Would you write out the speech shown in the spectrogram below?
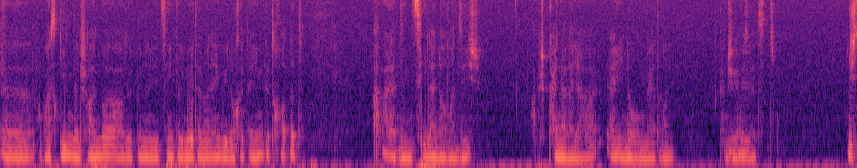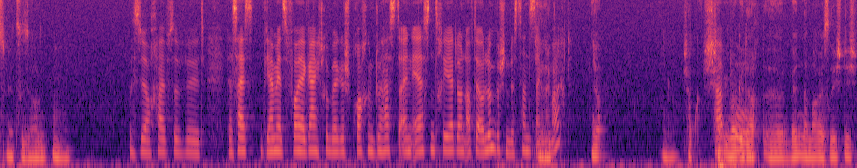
Äh, aber es ging dann scheinbar, also ich bin in die 10 Kilometer dann irgendwie noch dahin getrottet. Aber den Zieleinlauf an sich habe ich keinerlei Erinnerungen mehr dran. Kann ich mhm. also jetzt nichts mehr zu sagen. Mhm. Das ist ja auch halb so wild. Das heißt, wir haben jetzt vorher gar nicht drüber gesprochen. Du hast einen ersten Triathlon auf der olympischen Distanz dann Direkt. gemacht? Ja. Ich habe hab immer gedacht, äh, wenn, dann mache ich es richtig.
